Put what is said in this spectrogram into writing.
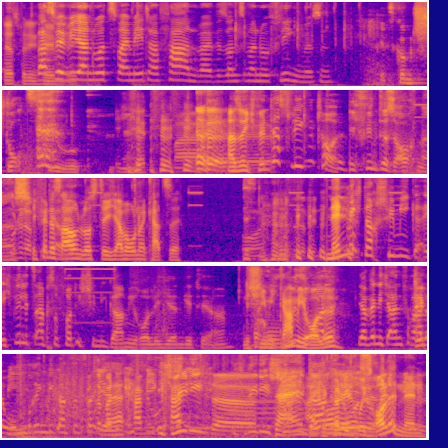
Erst bei den Was wir wieder nur zwei Meter fahren, weil wir sonst immer nur fliegen müssen. Jetzt kommt Sturzflug. Ich hätte mal. Also ich finde das Fliegen toll. Ich finde das auch nice. Ich finde das auch lustig, aber ohne Katze. Nenn mich doch Shinigami. Ich will jetzt ab sofort die Shinigami-Rolle hier in GTA. Eine Shimigami-Rolle? Ja, wenn ich einfach alle umbringe die ganze Zeit. Ja. Ich will die, ich will die Nein, Wir können die ruhig Rolle nennen.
